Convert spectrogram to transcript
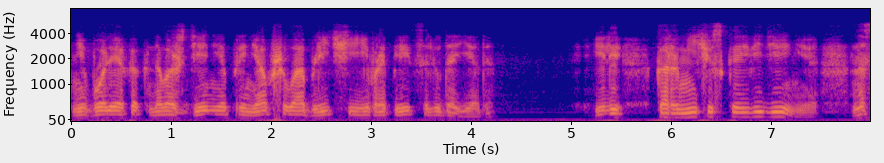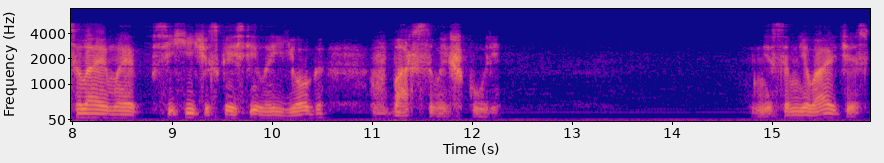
не более как наваждение принявшего обличье европейца-людоеда. Или кармическое видение, насылаемое психической силой йога в барсовой шкуре. «Не сомневайтесь»,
